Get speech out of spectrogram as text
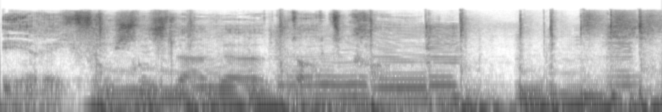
erichfrischenschlager.com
